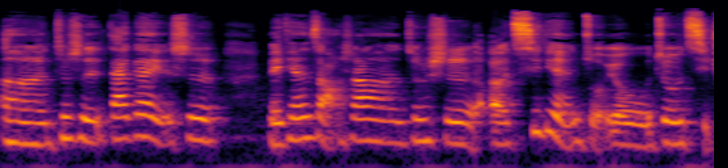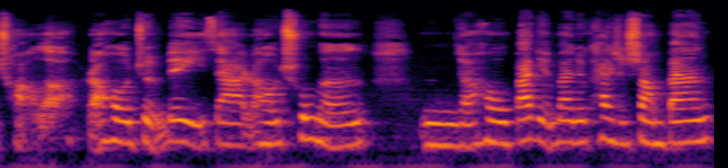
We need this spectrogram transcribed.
嗯，就是大概也是每天早上就是呃七点左右就起床了，然后准备一下，然后出门，嗯，然后八点半就开始上班。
